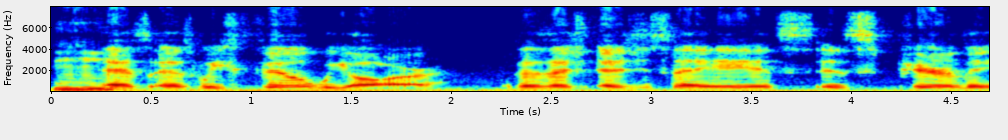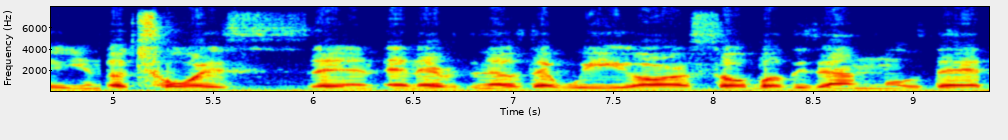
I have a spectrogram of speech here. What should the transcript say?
Mhm. as as we feel we are, because as, as you say, it's it's purely you know, a choice and and everything else that we are so above these animals that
